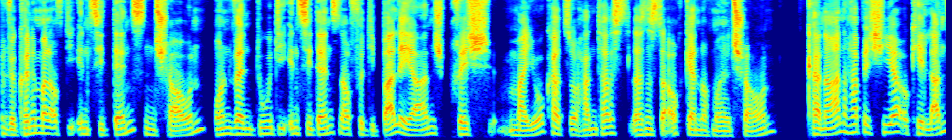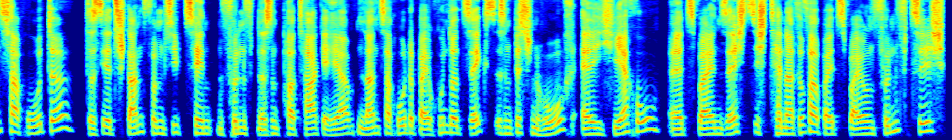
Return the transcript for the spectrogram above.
Wir können mal auf die Inzidenzen schauen. Und wenn du die Inzidenzen auch für die Balearen, sprich Mallorca zur Hand hast, lass uns da auch gerne nochmal schauen. Kanaren habe ich hier, okay, Lanzarote, das ist jetzt Stand vom 17.05., das sind ein paar Tage her. Lanzarote bei 106 ist ein bisschen hoch. El Hierro äh, 62, Teneriffa bei 52,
